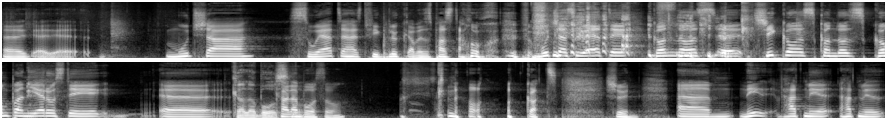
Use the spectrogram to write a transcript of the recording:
äh, äh, mucha suerte heißt viel Glück, aber das passt auch. mucha suerte con los chicos, con los compañeros de Calabozo. Calabozo. genau. Gott, schön. Ähm, nee, hat mir, hat mir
